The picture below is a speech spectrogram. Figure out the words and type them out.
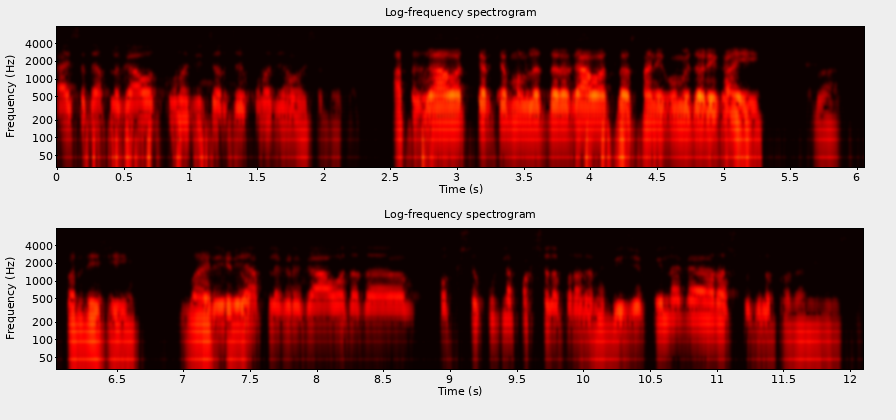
काय सध्या आपल्या गावात कोणाची चर्चा आहे? कोणाची हवा आहे सध्या आता? आता गावात चर्चा म्हणलं तर गावातला स्थानिक उमेदवार एक आहे. बर. परदेशी तरी बाहेरचे बी दो- आपल्याकडे गावात आता पक्ष कुठल्या पक्षाला प्राधान्य? बीजेपीला का राष्ट्रवादीला प्राधान्य दिसते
